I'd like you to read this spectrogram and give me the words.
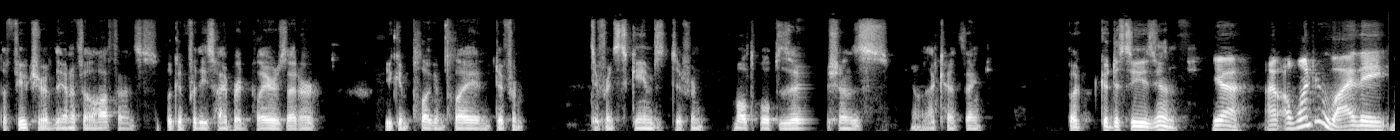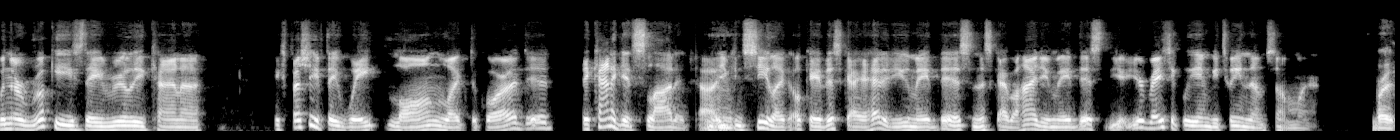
the future of the NFL offense. Looking for these hybrid players that are you can plug and play in different different schemes, different multiple positions, you know that kind of thing. But good to see he's in. Yeah, I, I wonder why they, when they're rookies, they really kind of, especially if they wait long like Deguara did, they kind of get slotted. Uh, You Mhm. can see like, okay, this guy ahead of you made this, and this guy behind you made this. You- You're basically in between them somewhere. Right.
